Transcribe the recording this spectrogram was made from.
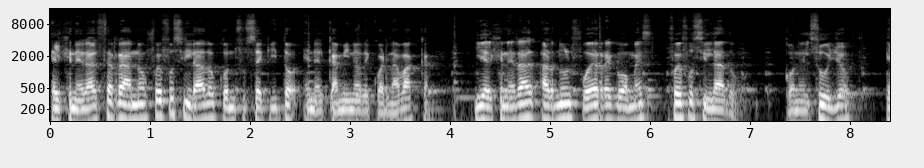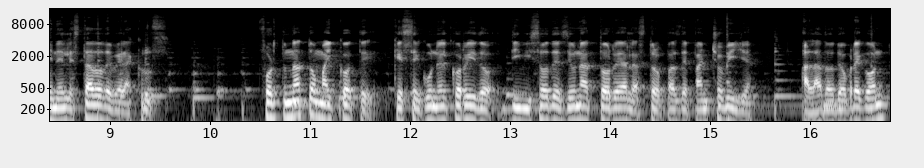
El general Serrano fue fusilado con su séquito en el camino de Cuernavaca, y el general Arnulfo R. Gómez fue fusilado, con el suyo, en el estado de Veracruz. Fortunato Maicote, que según el corrido divisó desde una torre a las tropas de Pancho Villa, al lado de Obregón,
